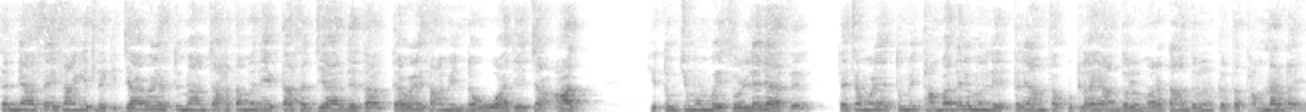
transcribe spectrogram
त्यांनी असंही सांगितलं की ज्या वेळेस तुम्ही आमच्या हातामध्ये एक तासात जे आर देताल त्यावेळेस आम्ही नऊ वाजेच्या आत ही तुमची मुंबई सोडलेली असेल. त्याच्यामुळे तुम्ही थांबा जरी म्हणले तरी आमचा कुठलाही आंदोलन मराठा आंदोलन करता थांबणार नाही.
